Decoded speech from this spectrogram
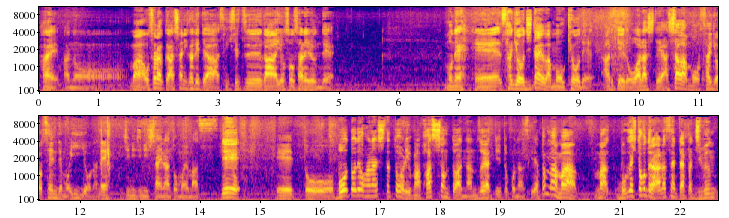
はい、あのーまあ、おそらく明日にかけては積雪が予想されるんで、もうね、えー、作業自体はもう今日である程度終わらして、明日はもう作業せんでもいいようなね、一日にしたいなと思います。で、えーっと、冒頭でお話した通り、まあファッションとは何ぞやっていうところなんですけど、やっぱまあまあ、まあ僕が一言で表すんやったらやっぱ自分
